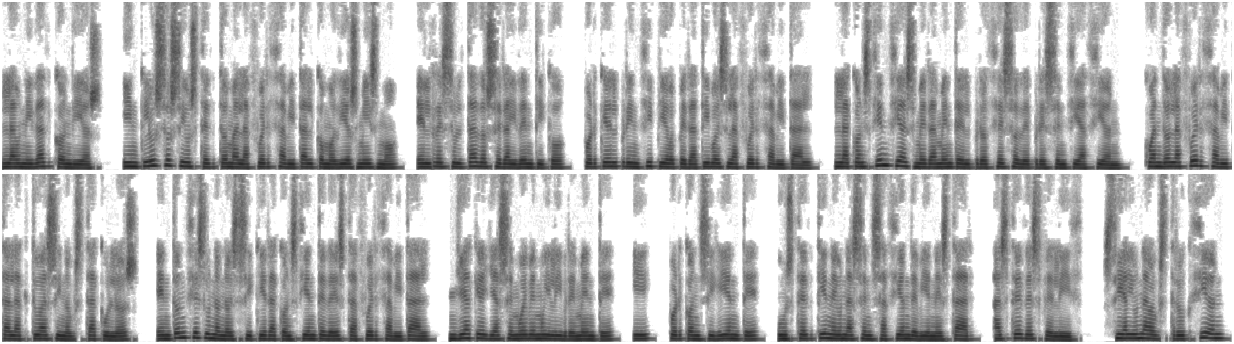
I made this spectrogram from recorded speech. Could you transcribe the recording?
la unidad con Dios. Incluso si usted toma la fuerza vital como Dios mismo, el resultado será idéntico, porque el principio operativo es la fuerza vital. La conciencia es meramente el proceso de presenciación. Cuando la fuerza vital actúa sin obstáculos, entonces uno no es siquiera consciente de esta fuerza vital, ya que ella se mueve muy libremente, y, por consiguiente, usted tiene una sensación de bienestar, usted es feliz. Si hay una obstrucción,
